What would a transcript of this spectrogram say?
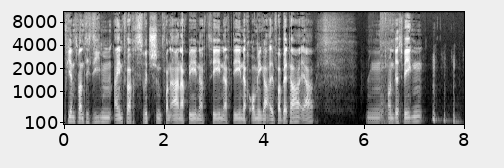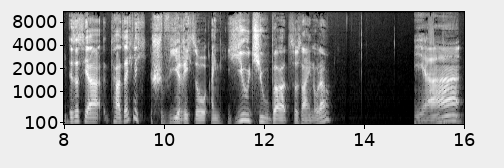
24-7 einfach switchen von A nach B, nach C, nach D, nach Omega, Alpha, Beta, ja. Mm, Und deswegen ist es ja tatsächlich schwierig, so ein YouTuber zu sein, oder? Ja,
